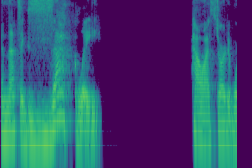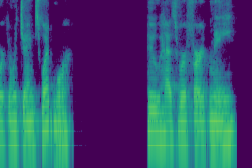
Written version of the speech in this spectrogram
And that's exactly how I started working with James Wedmore who has referred me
